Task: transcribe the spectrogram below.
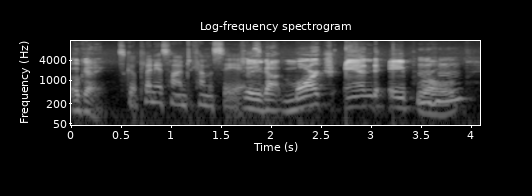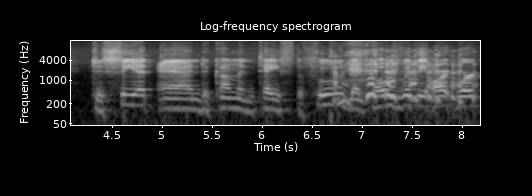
Okay. It's got plenty of time to come and see it. So you got March and April Mm-hmm. To see it and to come and taste the food that goes with the artwork.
